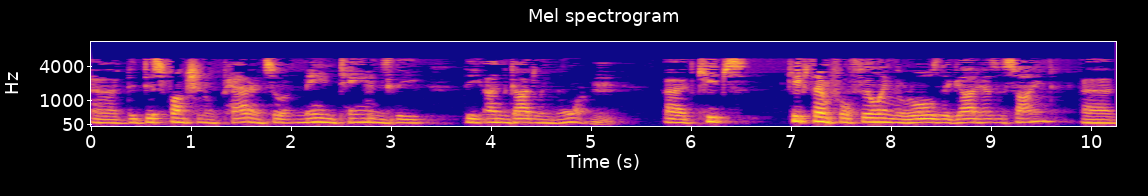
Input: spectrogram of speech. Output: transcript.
uh, the dysfunctional pattern, so it maintains the the ungodly norm. Mm. Uh, it keeps keeps them fulfilling the roles that God has assigned. Uh,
